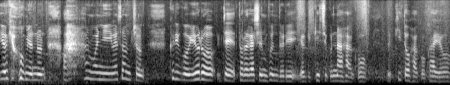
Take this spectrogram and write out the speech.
여기 오면은 아, 할머니, 외삼촌 그리고 여러 이제 돌아가신 분들이 여기 계시구나 하고 기도하고 가요.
